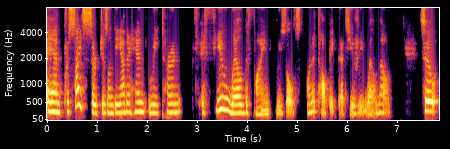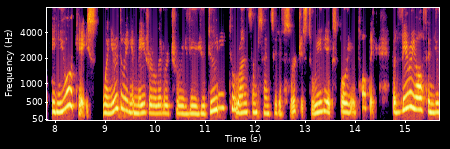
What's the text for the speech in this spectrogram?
And precise searches, on the other hand, return a few well-defined results on a topic that's usually well known. So in your case, when you're doing a major literature review, you do need to run some sensitive searches to really explore your topic. But very often you'll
